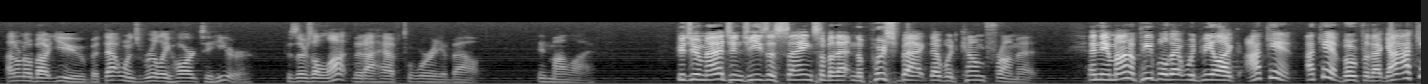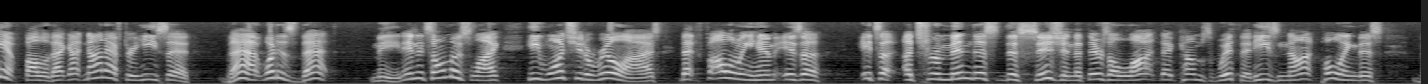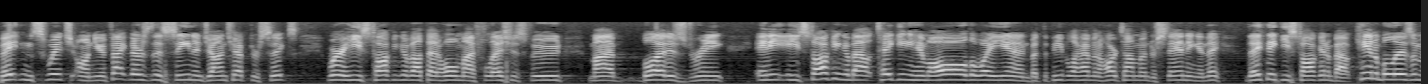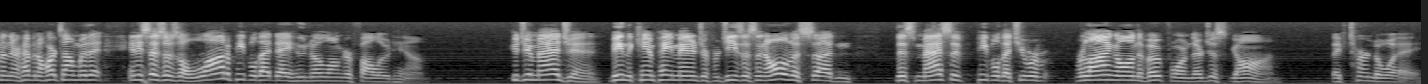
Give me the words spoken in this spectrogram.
I don't know about you, but that one's really hard to hear because there's a lot that I have to worry about in my life. Could you imagine Jesus saying some of that and the pushback that would come from it? And the amount of people that would be like, I can't, I can't vote for that guy. I can't follow that guy. Not after he said that. What does that mean? And it's almost like he wants you to realize that following him is a, it's a, a tremendous decision, that there's a lot that comes with it. He's not pulling this bait and switch on you. In fact, there's this scene in John chapter 6 where he's talking about that whole my flesh is food, my blood is drink. And he, he's talking about taking him all the way in, but the people are having a hard time understanding, and they, they think he's talking about cannibalism, and they're having a hard time with it. And he says there's a lot of people that day who no longer followed him. Could you imagine being the campaign manager for Jesus, and all of a sudden, this massive people that you were relying on to vote for him, they're just gone. They've turned away.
